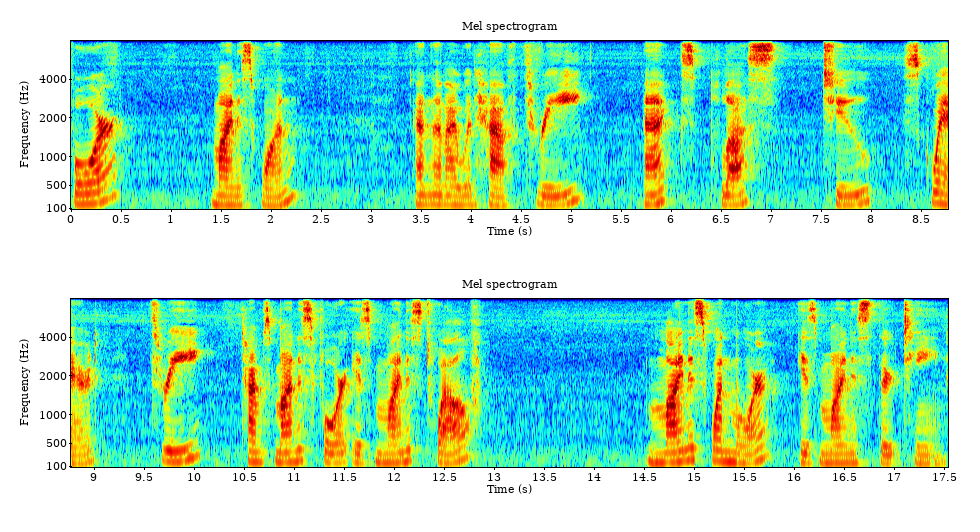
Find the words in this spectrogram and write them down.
4 minus 1, and then I would have 3x plus 2 squared. 3 times minus 4 is minus 12. Minus 1 more is minus 13.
